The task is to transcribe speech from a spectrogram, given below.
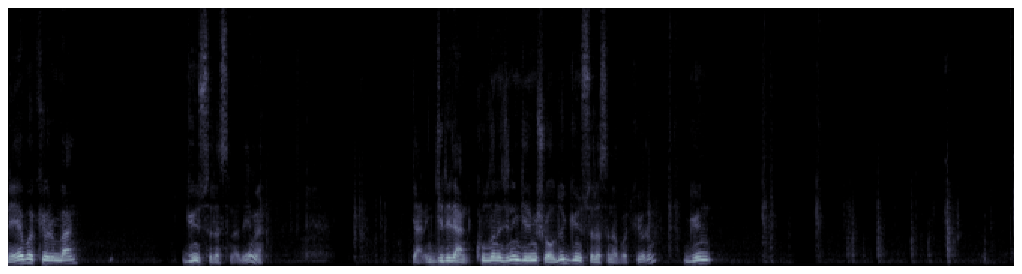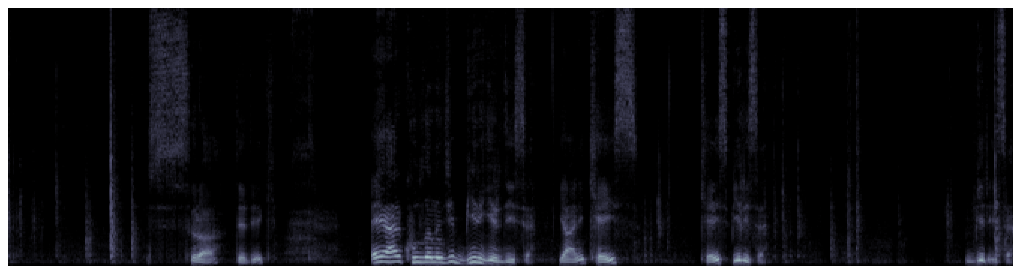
neye bakıyorum ben? Gün sırasına değil mi? Yani girilen, kullanıcının girmiş olduğu gün sırasına bakıyorum. Gün sıra dedik. Eğer kullanıcı 1 girdiyse yani case case 1 ise 1 ise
